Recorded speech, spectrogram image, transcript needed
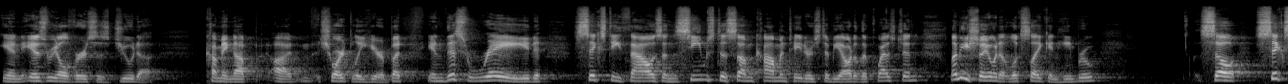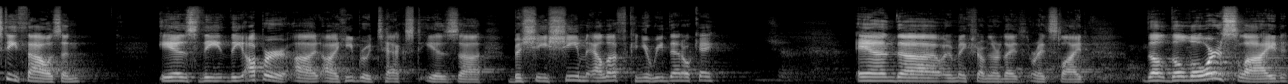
in Israel versus Judah coming up uh, shortly here. But in this raid, 60,000 seems to some commentators to be out of the question. Let me show you what it looks like in Hebrew. So 60,000 is the, the upper uh, uh, Hebrew text is uh, Beshishim Elef. Can you read that okay? Sure. And uh, let me make sure I'm on the right, right slide. The, the lower slide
